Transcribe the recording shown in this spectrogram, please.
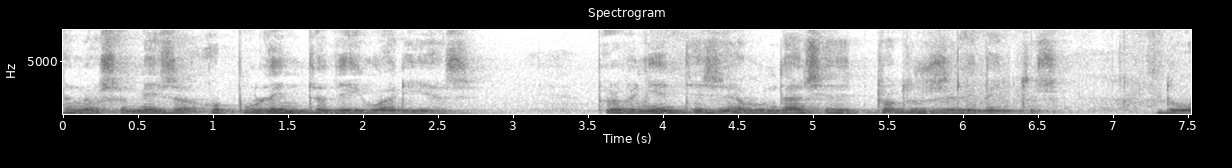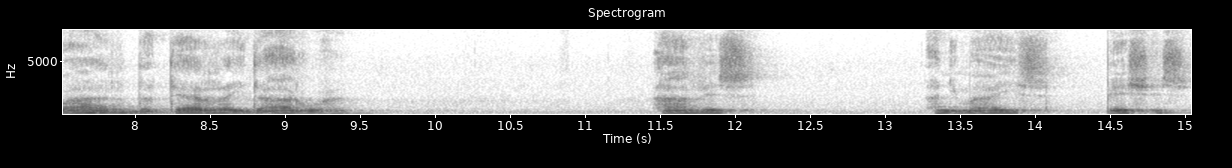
a nossa mesa opulenta de iguarias provenientes em abundância de todos os elementos, do ar, da terra e da água. Aves, animais, peixes.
